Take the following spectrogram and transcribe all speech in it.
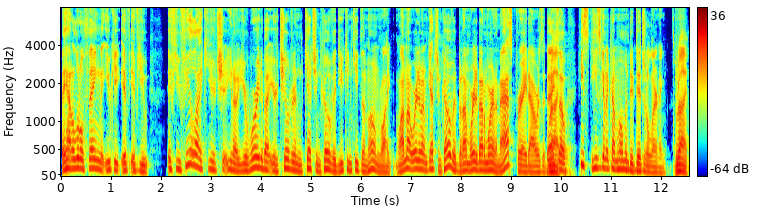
They had a little thing that you could, if, if you, if you feel like you're, ch- you know, you're worried about your children catching COVID, you can keep them home. Like, well, I'm not worried about them catching COVID, but I'm worried about them wearing a mask for eight hours a day. Right. So he's he's going to come home and do digital learning. Right.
